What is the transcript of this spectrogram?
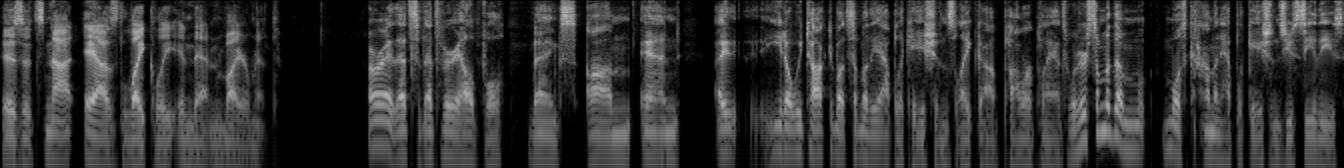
is it's not as likely in that environment. All right, that's that's very helpful. Thanks. Um, and I, you know, we talked about some of the applications like uh, power plants. What are some of the m- most common applications you see these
